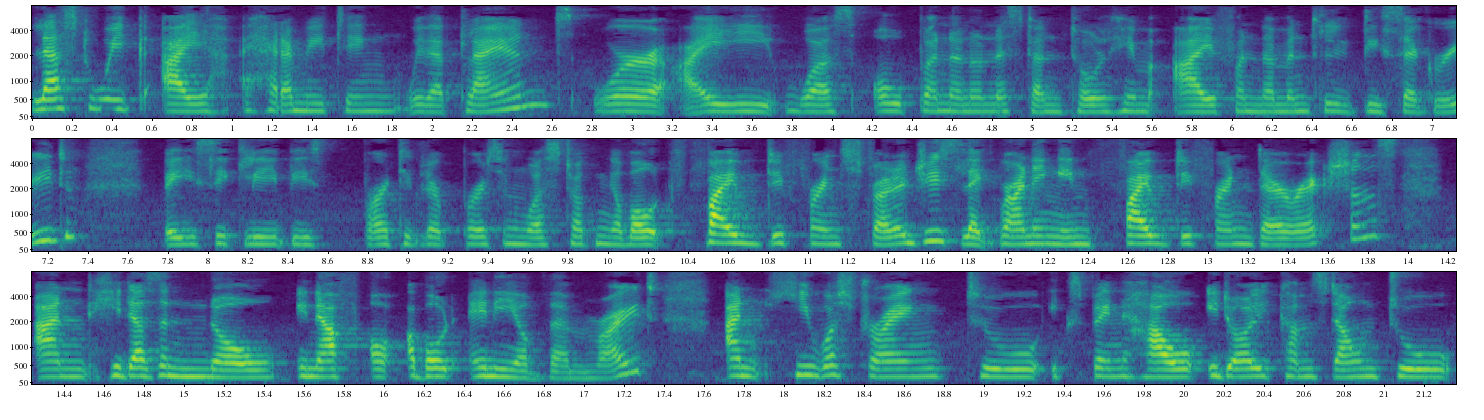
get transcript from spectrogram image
last week I had a meeting with a client where I was open and honest and told him I fundamentally disagreed. Basically, this particular person was talking about five different strategies, like running in five different directions, and he doesn't know enough about any of them, right? And he was trying to explain how it all comes down to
